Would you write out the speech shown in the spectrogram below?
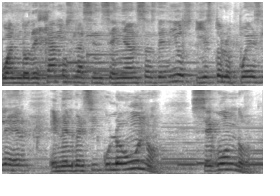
cuando dejamos las enseñanzas de Dios y esto lo puedes leer en el versículo 1. Segundo,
